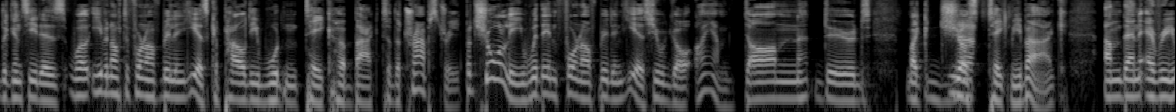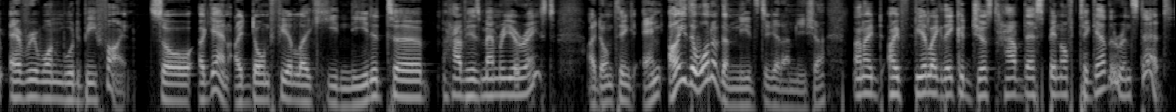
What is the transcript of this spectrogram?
the conceit is well, even after four and a half billion years, Capaldi wouldn't take her back to the trap street. But surely within four and a half billion years, she would go, I am done, dude. Like just take me back. And then every everyone would be fine. So again, I don't feel like he needed to have his memory erased. I don't think any, either one of them needs to get amnesia, and I I feel like they could just have their spin off together instead.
